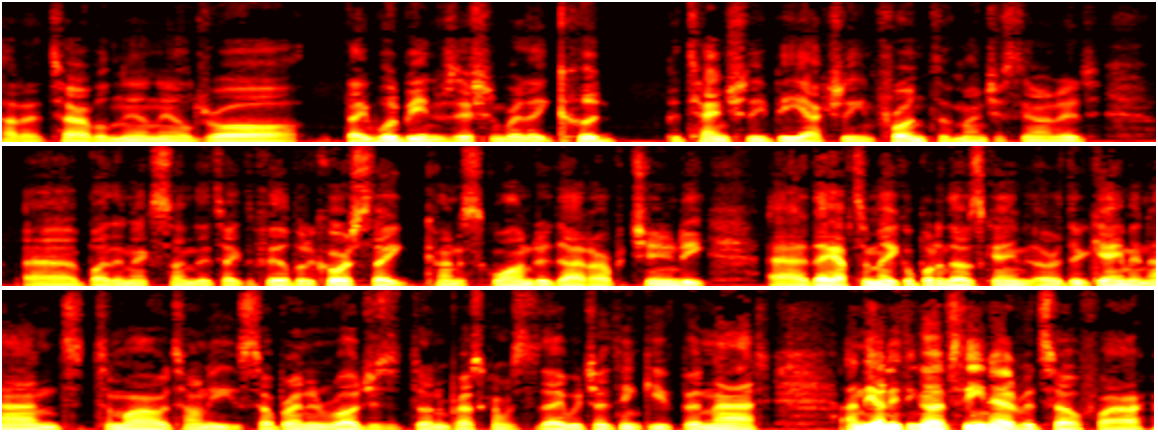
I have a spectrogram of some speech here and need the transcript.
had a terrible nil-nil draw, they would be in a position where they could potentially be actually in front of Manchester United uh, by the next time they take the field. But of course, they kind of squandered that opportunity. Uh, they have to make up one of those games or their game in hand tomorrow, Tony. So Brendan Rodgers has done a press conference today, which I think you've been at, and the only thing I've seen out of it so far.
